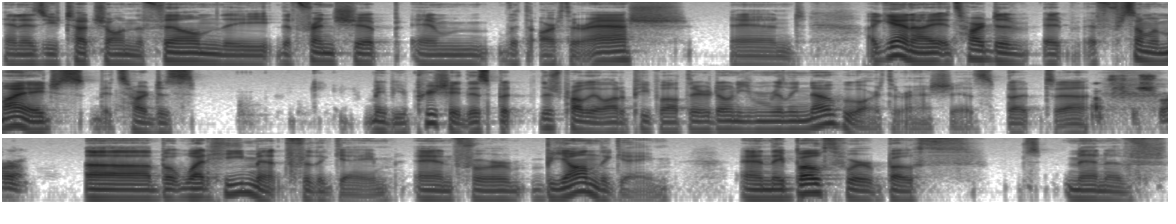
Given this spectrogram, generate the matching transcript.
and as you touch on the film, the the friendship and with Arthur Ashe, and again, I it's hard to for someone my age, it's hard to maybe appreciate this, but there's probably a lot of people out there who don't even really know who Arthur Ashe is. But uh, that's for sure. Uh, but what he meant for the game and for beyond the game, and they both were both men of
